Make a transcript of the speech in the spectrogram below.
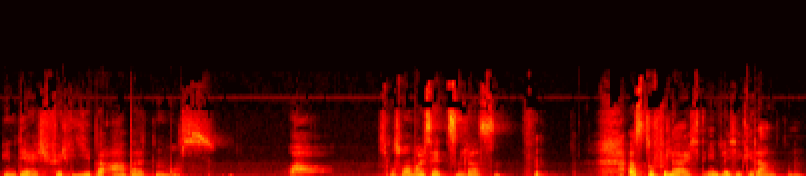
in der ich für Liebe arbeiten muss. Wow, das muss man mal setzen lassen. Hast du vielleicht ähnliche Gedanken?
